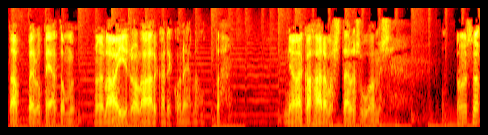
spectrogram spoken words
tappelupejä tuon noilla airoilla arcade-koneilla, mutta ne on aika harvassa täällä Suomessa. Noissa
